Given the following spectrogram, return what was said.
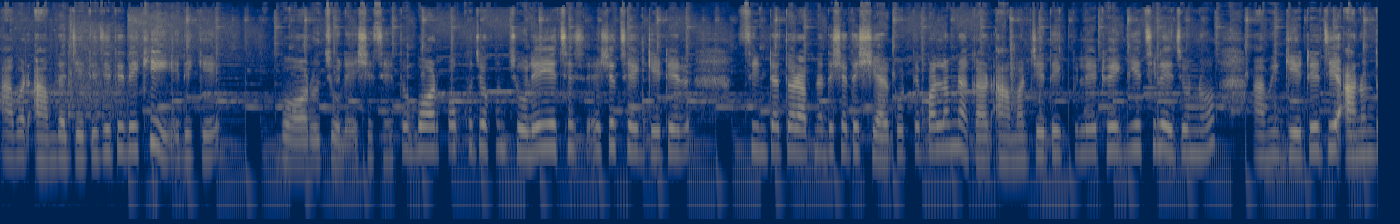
আবার আমরা যেতে যেতে দেখি এদিকে বরও চলে এসেছে। তো বর পক্ষ যখন চলেই এসেছে এসেছে, গেটের সিনটা তো আর আপনাদের সাথে শেয়ার করতে পারলাম না, কারণ আমার যেতে একটু লেট হয়ে গিয়েছিল এই জন্য আমি গেটে যে আনন্দ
